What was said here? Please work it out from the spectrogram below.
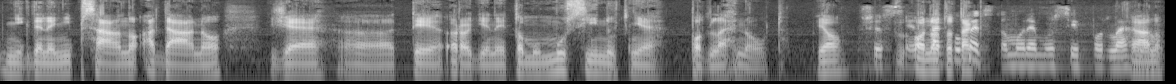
nikde není psáno a dáno, že ty rodiny tomu musí nutně podlehnout. Jo? Přesně, ono tak to vůbec tak, tomu nemusí podlehnout. Ano.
